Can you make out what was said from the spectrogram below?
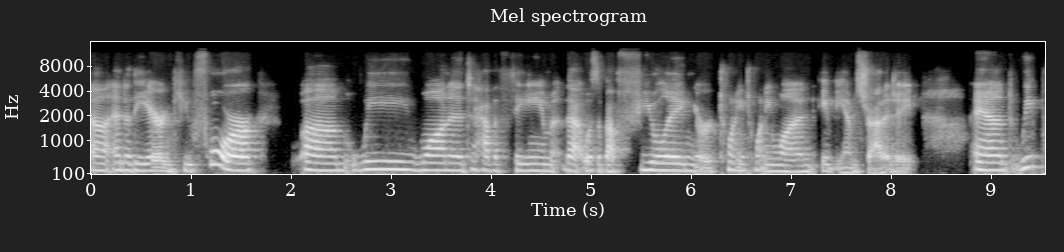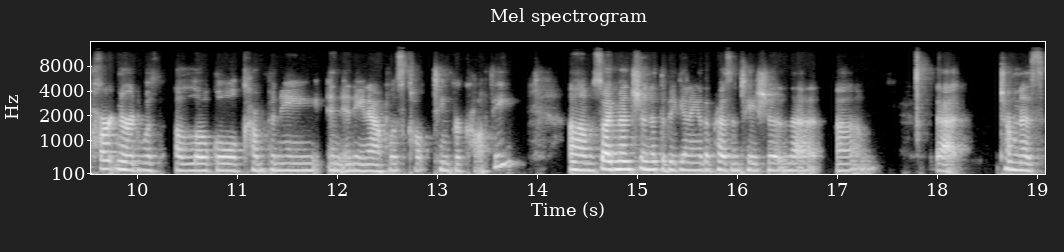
uh, end of the year in Q4. Um, we wanted to have a theme that was about fueling your 2021 ABM strategy. And we partnered with a local company in Indianapolis called Tinker Coffee. Um, so I mentioned at the beginning of the presentation that um, that Terminus,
